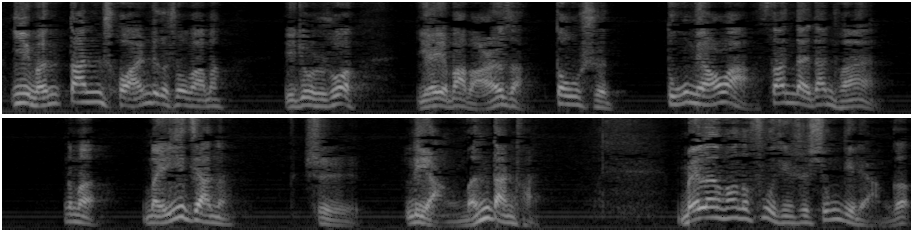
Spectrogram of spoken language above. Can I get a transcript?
“一门单传”这个说法吗？也就是说，爷爷、爸爸、儿子都是独苗啊，三代单传。那么梅家呢，是两门单传。梅兰芳的父亲是兄弟两个。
